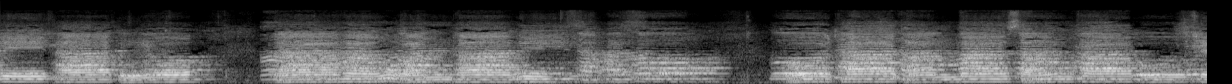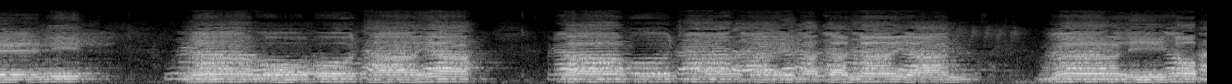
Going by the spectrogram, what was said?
มิทาตุโยอาหังวันทามิสัพโสพุทธาธรรมาสังฆาบุเชนินาโมพุทธายะพระพุทธาไตรรัตนายานมาลีนพ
